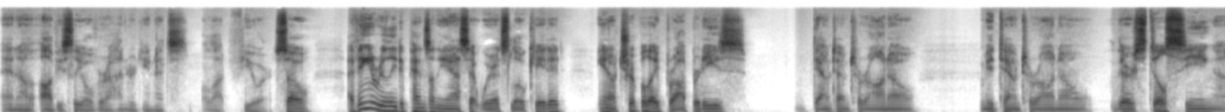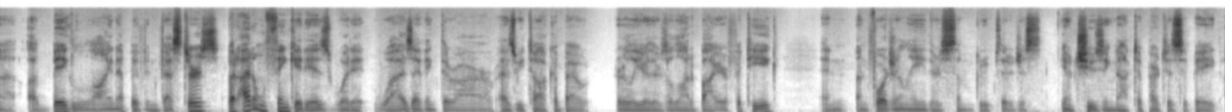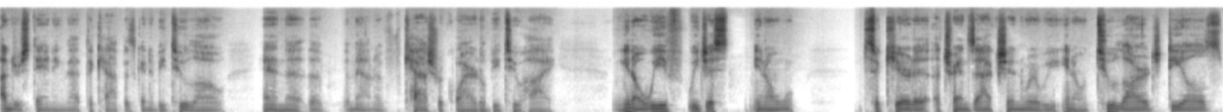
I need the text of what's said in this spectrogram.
and uh, obviously over 100 units, a lot fewer. So I think it really depends on the asset where it's located. You know, AAA properties, downtown Toronto, midtown Toronto, they're still seeing a, a big lineup of investors, but I don't think it is what it was. I think there are, as we talked about earlier, there's a lot of buyer fatigue. And unfortunately, there's some groups that are just, you know, choosing not to participate, understanding that the cap is going to be too low and the, the amount of cash required will be too high. You know, we've, we just, you know, secured a, a transaction where we, you know, two large deals,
